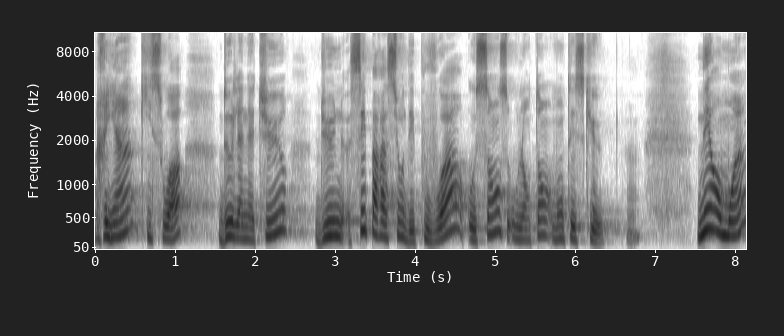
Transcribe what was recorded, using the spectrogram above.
rien qui soit de la nature d'une séparation des pouvoirs au sens où l'entend Montesquieu. Néanmoins,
